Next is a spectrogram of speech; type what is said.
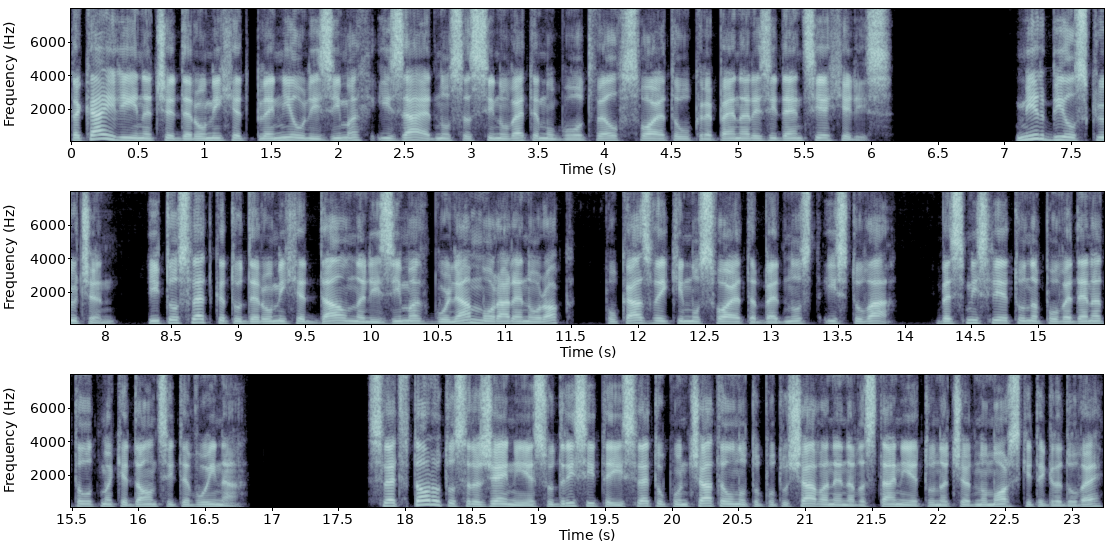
Така или иначе Деромихет пленил Лизимах и заедно с синовете му го отвел в своята укрепена резиденция Хелис. Мир бил сключен, и то след като Деромихет дал на Лизимах голям морален урок, показвайки му своята бедност и с това, безсмислието на поведената от македонците война. След второто сражение с одрисите и след окончателното потушаване на възстанието на черноморските градове,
